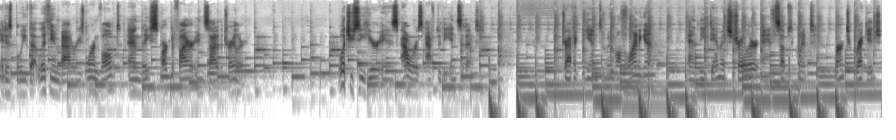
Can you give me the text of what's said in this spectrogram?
It is believed that lithium batteries were involved and they sparked a fire inside of the trailer. What you see here is hours after the incident. Traffic began to move on the line again, and the damaged trailer and subsequent burnt wreckage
